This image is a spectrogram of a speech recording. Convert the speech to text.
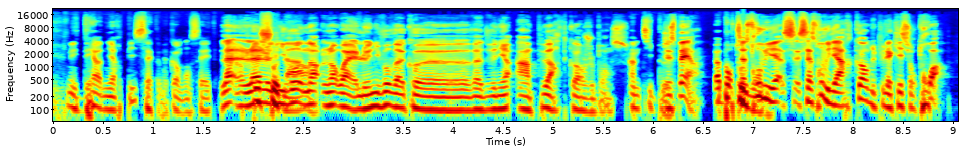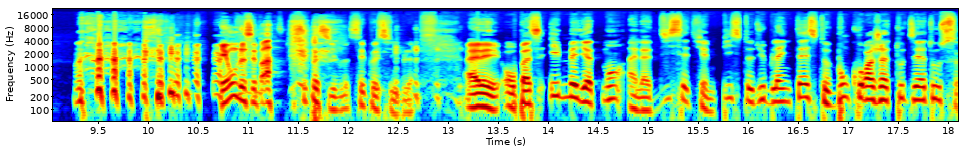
les dernières pistes, ça va commencer à être Là, là le, niveau, non, non, ouais, le niveau va, va devenir un peu hardcore, je pense. un petit peu. J'espère. Ça se, trouve, il ça se trouve, il est hardcore depuis la question 3. Et on ne le sait pas. C'est possible, c'est possible. Allez, on passe immédiatement à la 17e piste du blind test. Bon courage à toutes et à tous.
